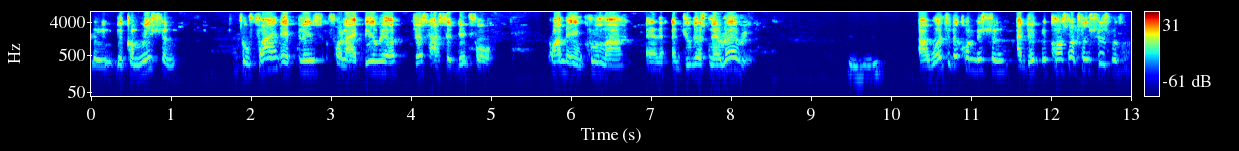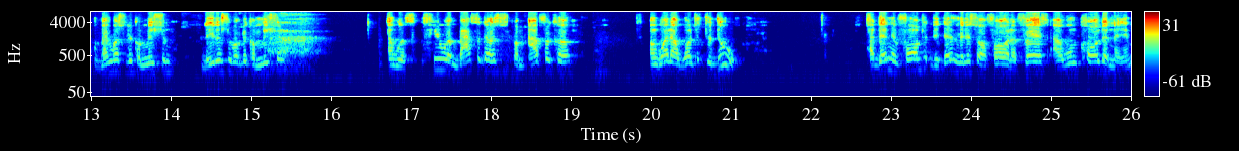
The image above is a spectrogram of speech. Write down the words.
the, the commission to find a place for Liberia, just as it did for Kwame Nkrumah and, and Julius Nyerere. Mm-hmm. I went to the commission. I did the consultations with members of the commission, leadership of the commission, and with few ambassadors from Africa on what I wanted to do. I then informed the then Minister of Foreign Affairs, I won't call the name,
